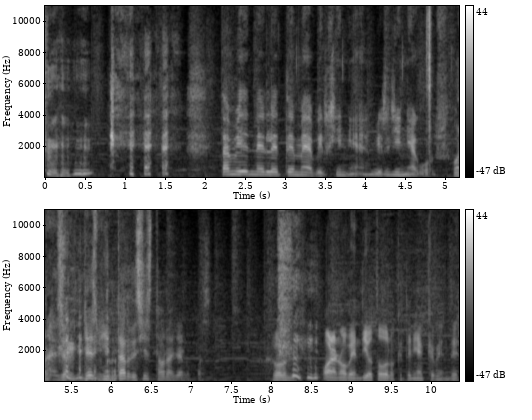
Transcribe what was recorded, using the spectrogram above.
también él le teme a Virginia, Virginia Woolf. Ahora, ya, ya es bien tarde, si esta hora ya no pasa. Ahora, ahora no vendió todo lo que tenía que vender.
